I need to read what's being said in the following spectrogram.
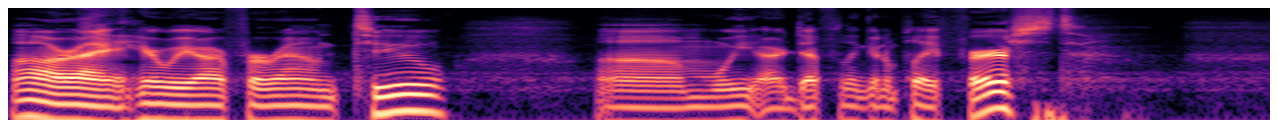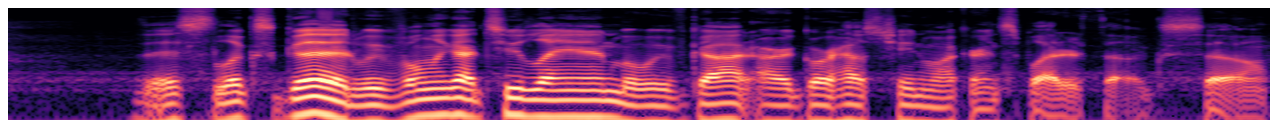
All right, here we are for round two. Um, we are definitely going to play first. This looks good. We've only got two land, but we've got our Gorehouse Chainwalker and Splatter Thugs. So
